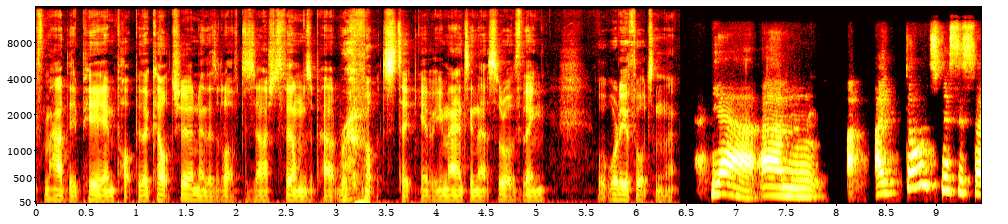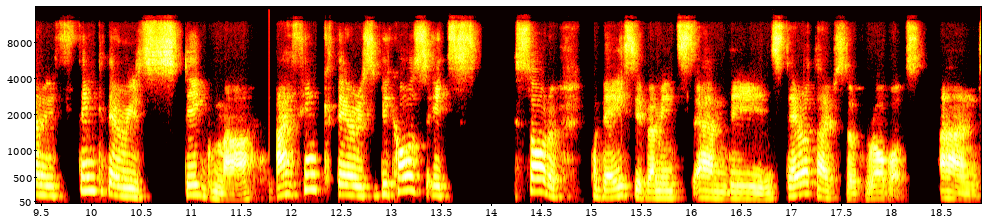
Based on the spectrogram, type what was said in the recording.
from how they appear in popular culture? I know there's a lot of disaster films about robots taking over humanity and that sort of thing. What, what are your thoughts on that? Yeah, um, I don't necessarily think there is stigma. I think there is because it's sort of pervasive. I mean, um, the stereotypes of robots and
